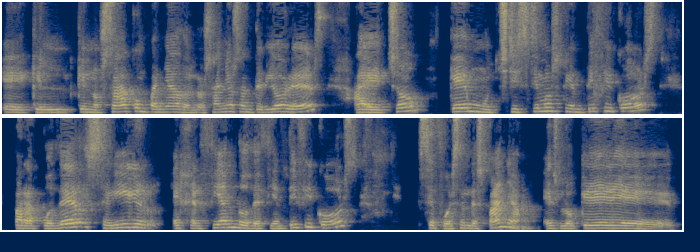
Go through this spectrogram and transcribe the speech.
eh, que, que nos ha acompañado en los años anteriores ha hecho que muchísimos científicos para poder seguir ejerciendo de científicos, se fuesen de España. Es lo que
